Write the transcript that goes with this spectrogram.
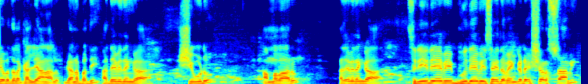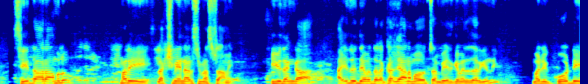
దేవతల కళ్యాణాలు గణపతి అదేవిధంగా శివుడు అమ్మవారు అదేవిధంగా శ్రీదేవి భూదేవి సైత వెంకటేశ్వర స్వామి సీతారాములు మరి లక్ష్మీ నరసింహస్వామి ఈ విధంగా ఐదు దేవతల కళ్యాణ మహోత్సవం వేదిక మీద జరిగింది. మరి కోటి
